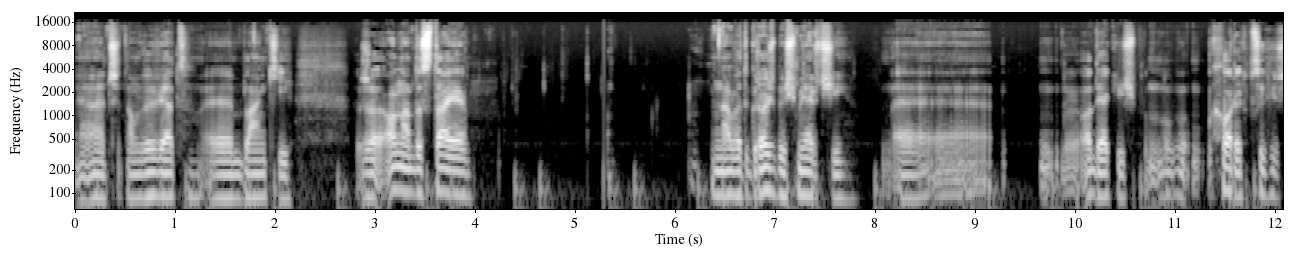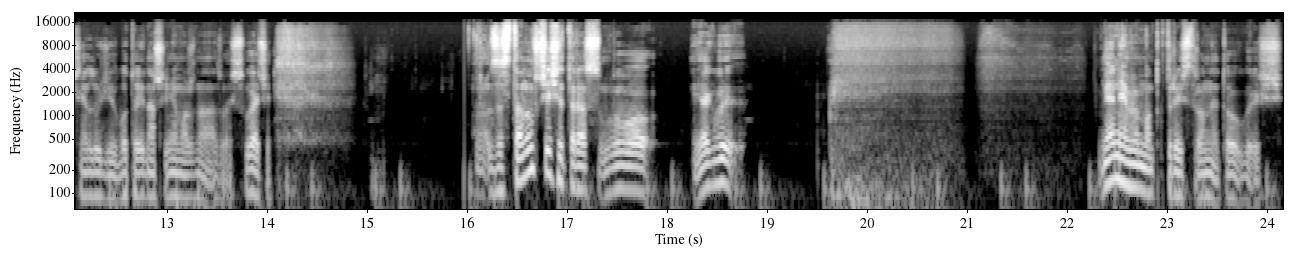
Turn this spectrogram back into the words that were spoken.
e, czy tam wywiad e, Blanki, że ona dostaje nawet groźby śmierci e, od jakichś chorych psychicznie ludzi, bo to inaczej nie można nazwać. Słuchajcie, zastanówcie się teraz, bo jakby Ja nie wiem od której strony to ugryźć.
